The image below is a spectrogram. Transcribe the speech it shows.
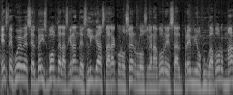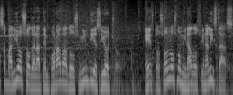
Este jueves el béisbol de las grandes ligas dará a conocer los ganadores al premio jugador más valioso de la temporada 2018. Estos son los nominados finalistas.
